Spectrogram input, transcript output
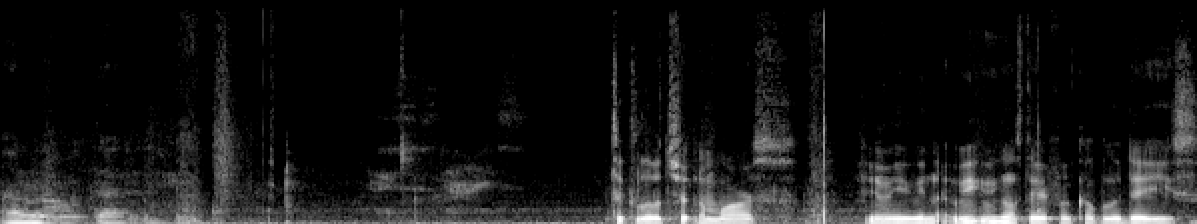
I don't know what that is. Took a little trip to Mars. Feel me? We we we gonna stay here for a couple of days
